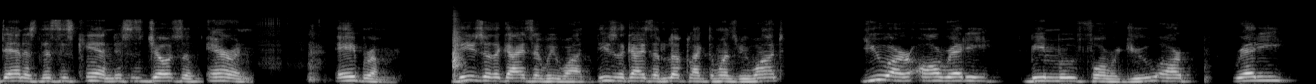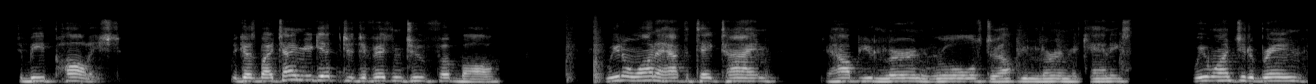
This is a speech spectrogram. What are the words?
Dennis, this is Ken, this is Joseph, Aaron, Abram. These are the guys that we want. These are the guys that look like the ones we want. You are already to be moved forward. You are ready to be polished. Because by the time you get to Division two football, we don't want to have to take time to help you learn rules, to help you learn mechanics. We want you to bring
